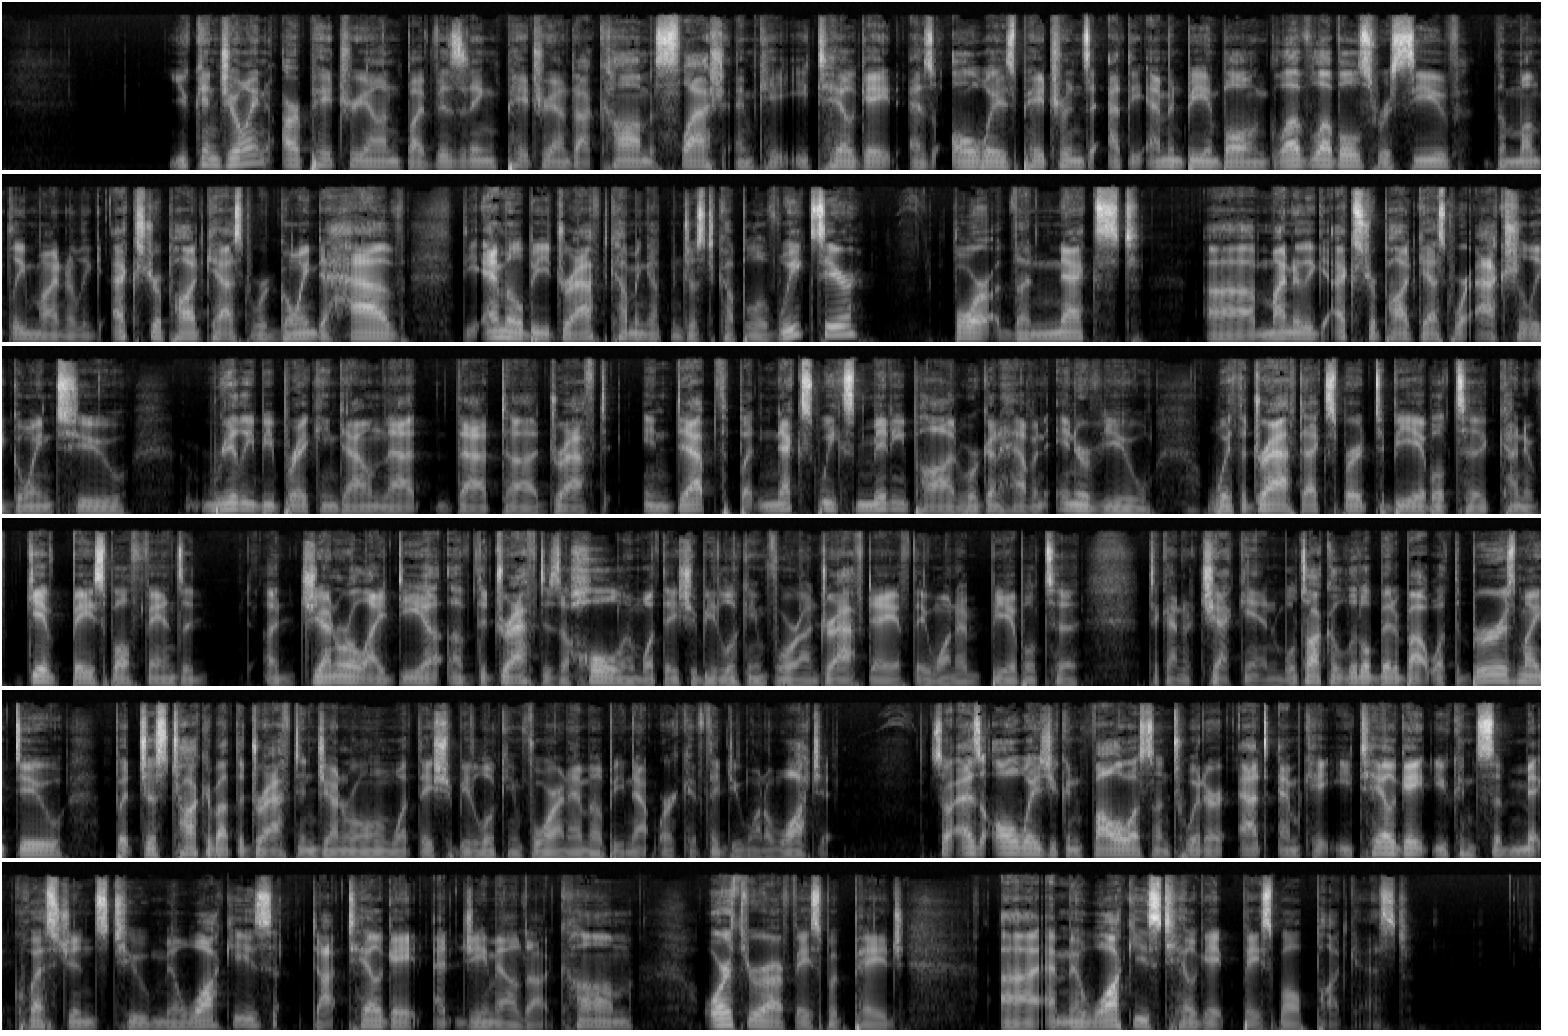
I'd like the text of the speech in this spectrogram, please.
You can join our Patreon by visiting patreon.com slash MKE tailgate. As always, patrons at the M&B and ball and glove levels receive the monthly minor league extra podcast. We're going to have the MLB draft coming up in just a couple of weeks here. For the next uh, minor league extra podcast, we're actually going to really be breaking down that that uh, draft in depth. But next week's mini pod, we're going to have an interview with a draft expert to be able to kind of give baseball fans a a general idea of the draft as a whole and what they should be looking for on draft day if they want to be able to to kind of check in. We'll talk a little bit about what the Brewers might do, but just talk about the draft in general and what they should be looking for on MLB Network if they do want to watch it. So, as always, you can follow us on Twitter at MKE Tailgate. You can submit questions to milwaukee's.tailgate at gmail.com or through our Facebook page uh, at Milwaukee's Tailgate Baseball Podcast.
